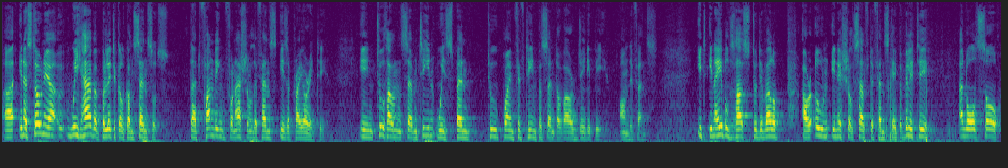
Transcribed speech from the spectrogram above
Uh, in Estonia, we have a political consensus that funding for national defense is a priority. In 2017, we spent 2.15% of our GDP on defense. It enables us to develop our own initial self defense capability and also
